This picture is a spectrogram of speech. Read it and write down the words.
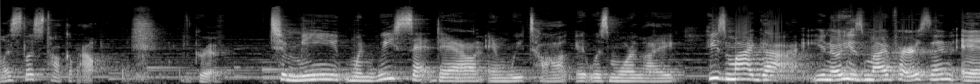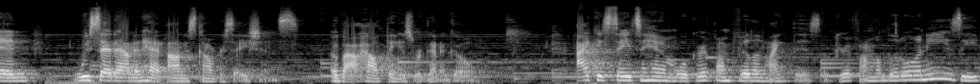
let's, let's talk about Griff to me, when we sat down and we talked, it was more like, he's my guy, you know, he's my person. And we sat down and had honest conversations about how things were going to go. I could say to him, Well, Griff, I'm feeling like this, or Griff, I'm a little uneasy.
